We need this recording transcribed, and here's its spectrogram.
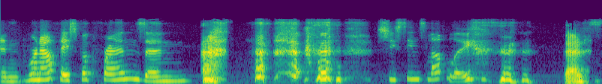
And we're now Facebook friends, and she seems lovely. That's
